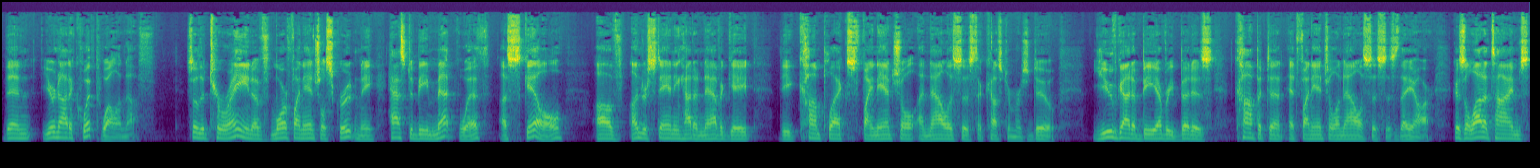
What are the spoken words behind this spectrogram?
then you're not equipped well enough. So the terrain of more financial scrutiny has to be met with a skill of understanding how to navigate the complex financial analysis that customers do you've got to be every bit as competent at financial analysis as they are. Because a lot of times,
